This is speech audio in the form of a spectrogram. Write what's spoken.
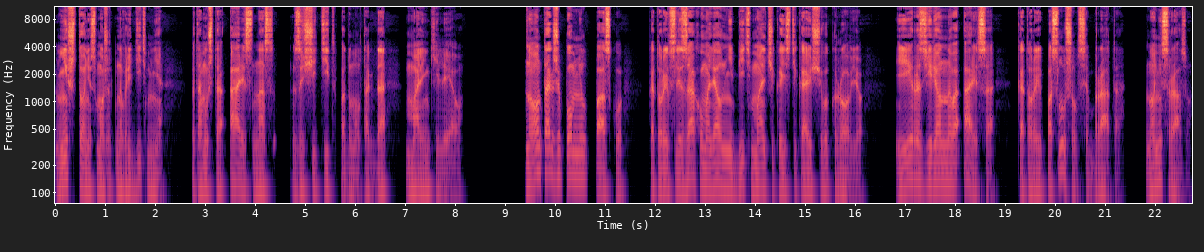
«Ничто не сможет навредить мне, потому что Арис нас защитит», — подумал тогда маленький Лео. Но он также помнил Паску, который в слезах умолял не бить мальчика, истекающего кровью, и разъяренного Ариса, который послушался брата, но не сразу.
